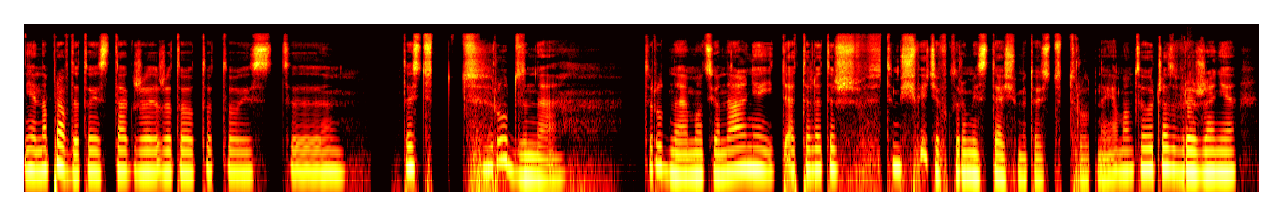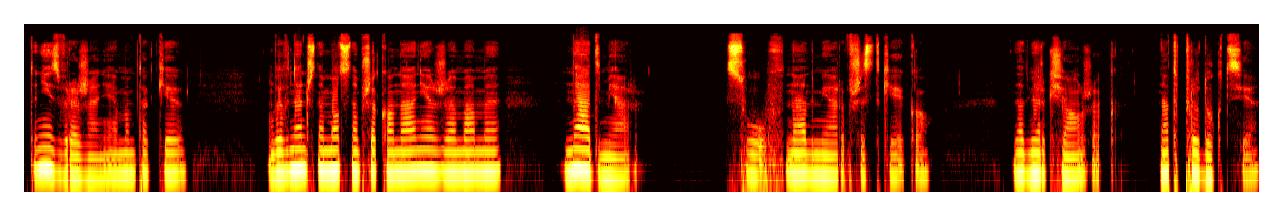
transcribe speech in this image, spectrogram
Nie, naprawdę, to jest tak, że, że to, to, to jest y, to jest trudne. Trudne emocjonalnie i tyle też w tym świecie, w którym jesteśmy, to jest trudne. Ja mam cały czas wrażenie, to nie jest wrażenie, ja mam takie wewnętrzne, mocne przekonanie, że mamy nadmiar słów, nadmiar wszystkiego, nadmiar książek, nadprodukcję.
